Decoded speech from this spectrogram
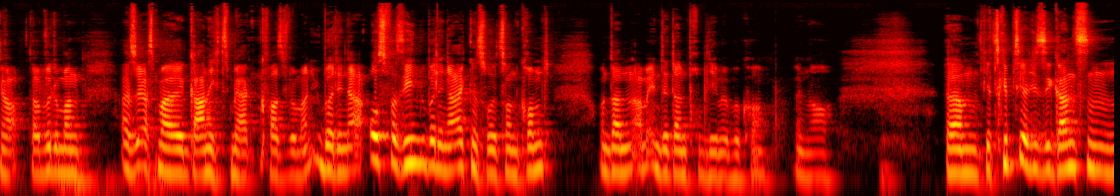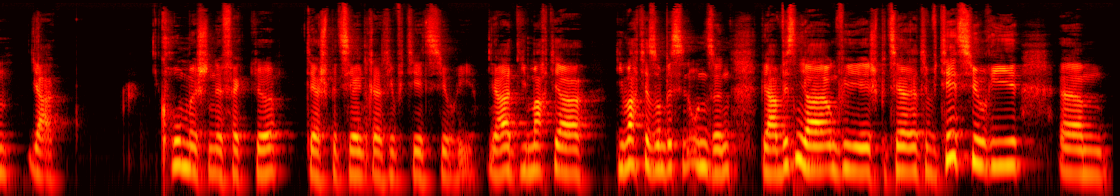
Ja, da würde man also erstmal gar nichts merken, quasi, wenn man über den, aus Versehen über den Ereignishorizont kommt und dann am Ende dann Probleme bekommt. Genau. Ähm, jetzt gibt's ja diese ganzen, ja, komischen Effekte, der speziellen Relativitätstheorie. Ja, die macht ja, die macht ja so ein bisschen Unsinn. Wir wissen ja irgendwie spezielle Relativitätstheorie ähm,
